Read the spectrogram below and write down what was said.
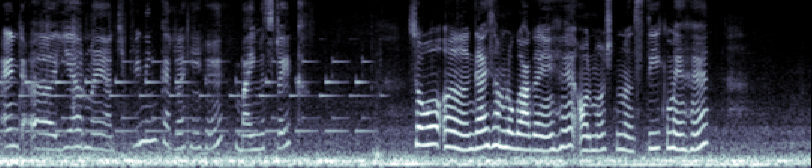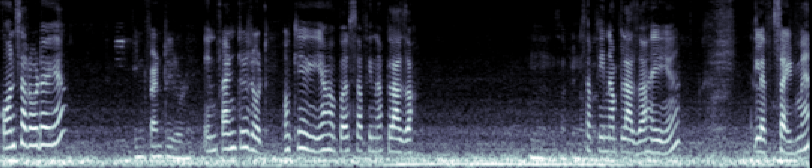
एंड uh, ये और मैं आज ट्विनिंग कर रही हैं बाई मिस्टेक सो गाइस हम लोग आ गए हैं ऑलमोस्ट नज़दीक में है। कौन सा रोड है ये? इन्फेंट्री रोड है। इन्फेंट्री रोड ओके यहाँ पर सफीना प्लाजा हम्म, सफीना प्लाजा है ये लेफ़्ट साइड में।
